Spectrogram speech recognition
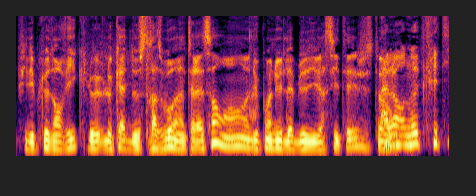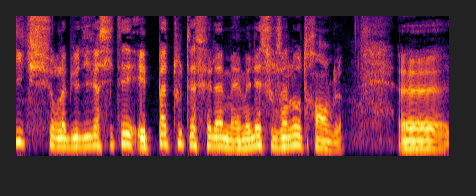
Philippe Ledanvic, le, le cadre de Strasbourg est intéressant hein, du point de vue de la biodiversité, justement. Alors notre critique sur la biodiversité est pas tout à fait la même, elle est sous un autre angle. Euh,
